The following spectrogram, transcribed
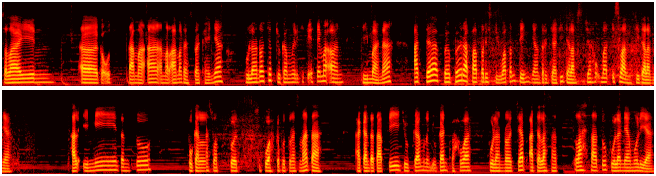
Selain uh, keutamaan amal-amal dan sebagainya, bulan Rajab juga memiliki keistimewaan di mana ada beberapa peristiwa penting yang terjadi dalam sejarah umat Islam di dalamnya. Hal ini tentu bukanlah suatu sebuah kebetulan semata, akan tetapi juga menunjukkan bahwa bulan Rajab adalah salah satu bulan yang mulia.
